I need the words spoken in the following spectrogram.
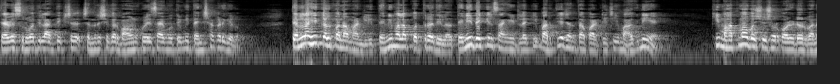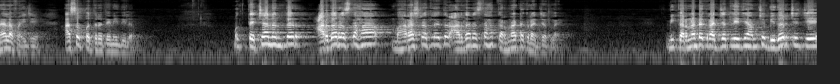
त्यावेळेस सुरुवातीला अध्यक्ष चंद्रशेखर बावनकुळे साहेब होते मी त्यांच्याकडे गेलो. त्यांना ही कल्पना मांडली त्यांनी मला पत्र दिलं त्यांनी देखील सांगितलं की भारतीय जनता पार्टीची मागणी आहे की महात्मा बसवेश्वर कॉरिडॉर बनायला पाहिजे असं पत्र त्यांनी दिलं. मग त्याच्यानंतर अर्धा रस्ता हा महाराष्ट्रातला आहे तर अर्धा रस्ता हा कर्नाटक राज्यातला आहे. मी कर्नाटक राज्यातले जे आमचे बिदरचे जे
